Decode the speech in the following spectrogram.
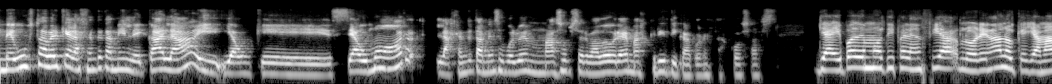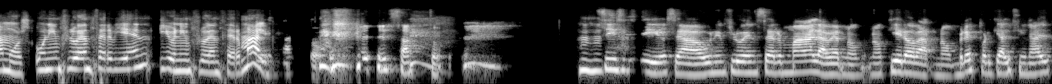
me gusta ver que a la gente también le cala y, aunque sea humor, la gente también se vuelve más observadora y más crítica con estas cosas. Y ahí podemos diferenciar, Lorena, lo que llamamos un influencer bien y un influencer mal. Exacto, exacto. Sí, sí, sí, o sea, un influencer mal, a ver, no, no quiero dar nombres porque al final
